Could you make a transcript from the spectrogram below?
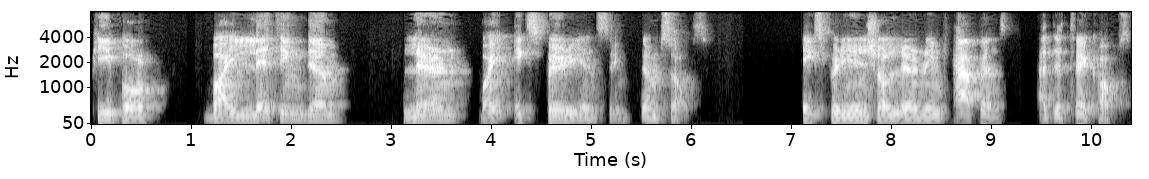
people by letting them learn by experiencing themselves. Experiential learning happens at the tech hubs.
